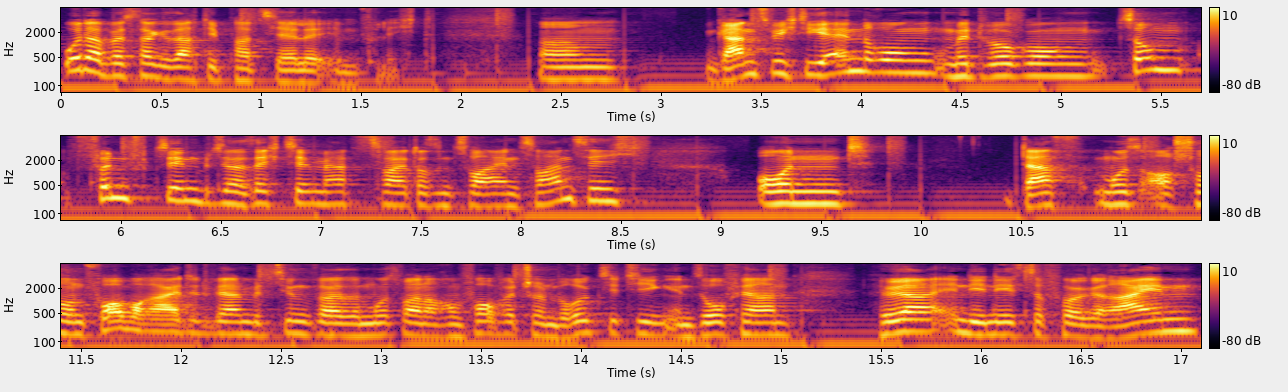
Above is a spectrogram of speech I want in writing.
oder besser gesagt die partielle Impfpflicht. Ähm, ganz wichtige Änderung mit Wirkung zum 15. bzw. 16. März 2022 und das muss auch schon vorbereitet werden, beziehungsweise muss man auch im Vorfeld schon berücksichtigen. Insofern hör in die nächste Folge rein,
